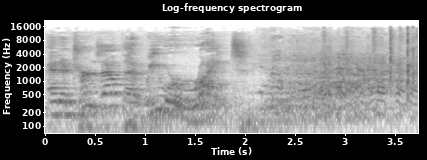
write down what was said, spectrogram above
And it turns out that we were right.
